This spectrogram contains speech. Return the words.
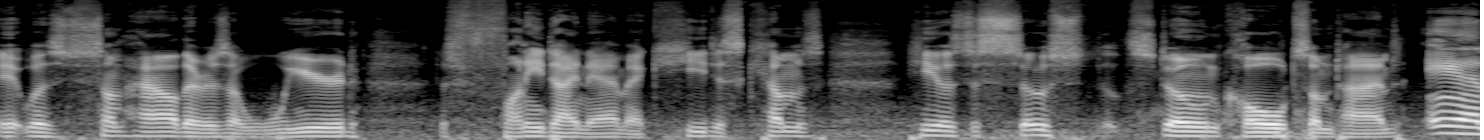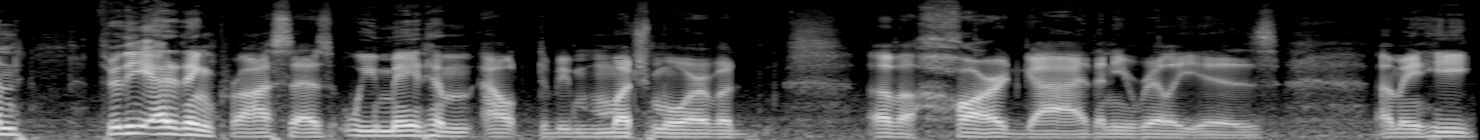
it was somehow there was a weird this funny dynamic. He just comes, he was just so st- stone cold sometimes, and through the editing process, we made him out to be much more of a of a hard guy than he really is. I mean, he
